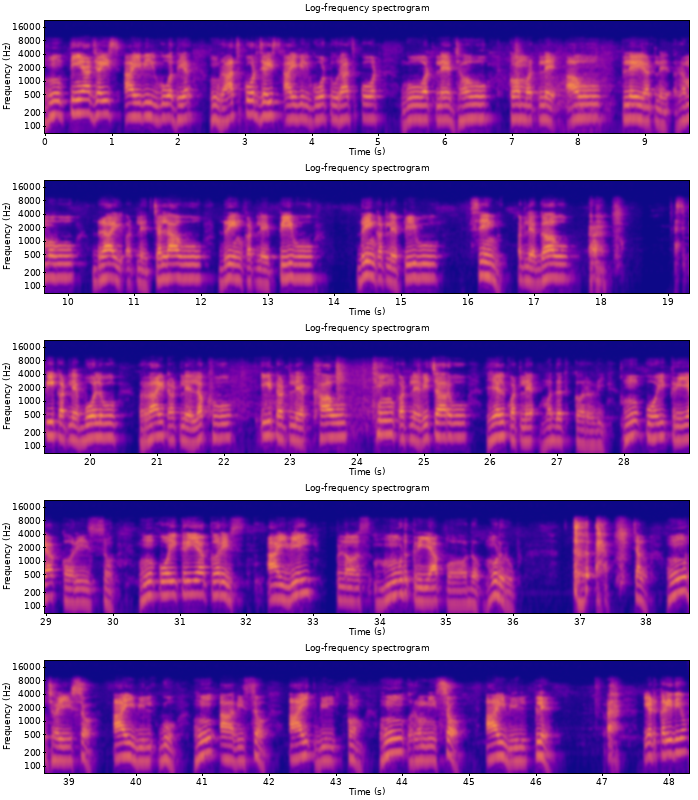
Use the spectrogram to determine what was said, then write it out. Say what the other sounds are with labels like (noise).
હું ત્યાં જઈશ, આઈ વિલ ગો ધેર. હું રાજકોટ જઈશ, I will go to Rajkot. Go એટલે જવું કમ એટલે આવું. પ્લે એટલે રમવું ડ્રાઈવ એટલે ચલાવવું ડ્રિંક એટલે પીવું ડ્રિંક એટલે પીવું સિંગ એટલે ગાવું સ્પીક એટલે બોલવું રાઇટ એટલે લખવું ઈટ એટલે ખાવું થિંક એટલે વિચારવું હેલ્પ એટલે મદદ કરવી. હું કોઈ ક્રિયા કરીશ. હું કોઈ ક્રિયા કરીશ. આઈ વિલ પ્લસ મૂળ ક્રિયાપદ. મૂળ રૂપ ચાલો. હું જઈશ આઈ વિલ ગો હું આવીશ આઈ વિલ કમ હું રમીશ આઈ વિલ પ્લે એડ કરી દો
